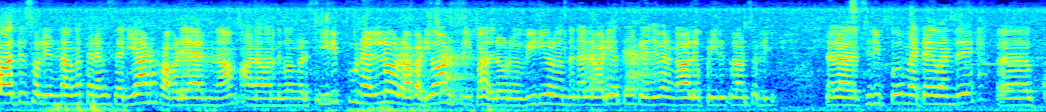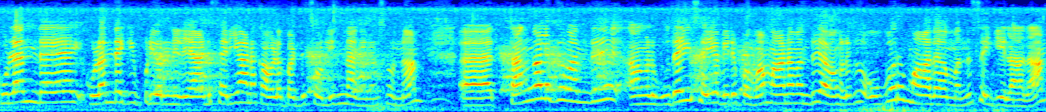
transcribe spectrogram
பார்த்து சொல்லியிருந்தாங்க. தனக்கு சரியான கவலையாக இருந்தான் ஆனால் வந்து இவங்களோட சிரிப்பு நல்ல ஒரு வடிவான சிரிப்பு. அதில் ஒரு வீடியோவில் வந்து நல்ல வடிவாக சிரிக்கிறது. இவங்க ஆள் எப்படி இருக்கிறான்னு சொல்லி நல்லா சிரிப்பு. மற்ற வந்து குழந்தை குழந்தைக்கு இப்படி ஒரு நிலையாண்டு சரியான கவலைப்பட்டு சொல்லியிருந்தாங்க. என்ன சொன்னால் தங்களுக்கு வந்து அவங்களுக்கு உதவி செய்ய விருப்பமாக ஆனால் வந்து அவங்களுக்கு ஒவ்வொரு மாதம் வந்து செய்யலாதான்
